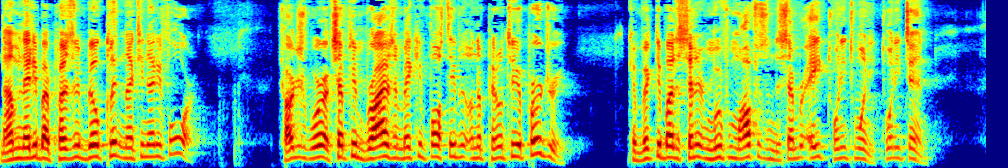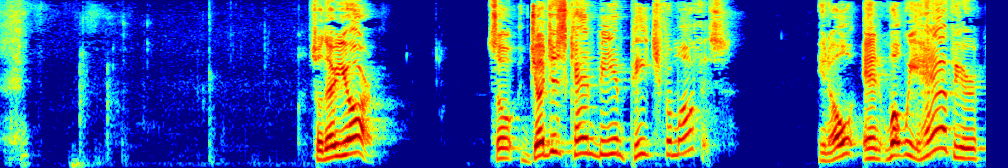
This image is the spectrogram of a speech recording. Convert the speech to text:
nominated by President Bill Clinton in 1994. Charges were accepting bribes and making false statements under penalty of perjury. Convicted by the Senate, removed from office on December 8, 2020, 2010. So there you are. So judges can be impeached from office. You know, and what we have here,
